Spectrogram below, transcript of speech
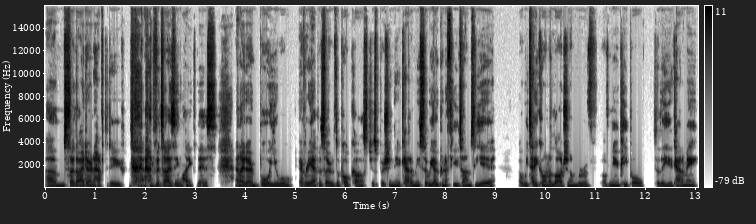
um, so that I don't have to do advertising like this and I don't bore you all every episode of the podcast just pushing the academy. So we open a few times a year. Uh, we take on a large number of, of new people to the academy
